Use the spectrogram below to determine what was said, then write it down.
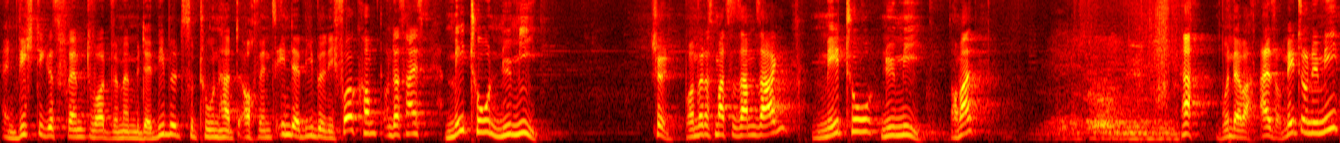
ein wichtiges Fremdwort, wenn man mit der Bibel zu tun hat, auch wenn es in der Bibel nicht vorkommt, und das heißt Metonymie. Schön. Wollen wir das mal zusammen sagen? Metonymie. Nochmal? Metonymie. Ha, wunderbar. Also Metonymie.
